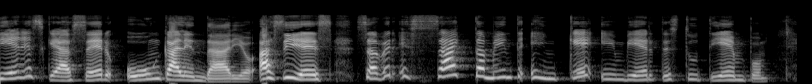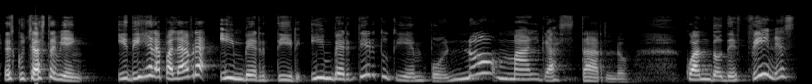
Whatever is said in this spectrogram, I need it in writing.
Tienes que hacer un calendario. Así es, saber exactamente en qué inviertes tu tiempo. ¿Escuchaste bien? Y dije la palabra invertir, invertir tu tiempo, no malgastarlo. Cuando defines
